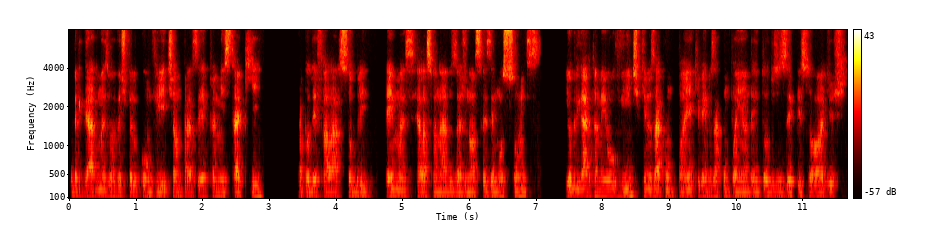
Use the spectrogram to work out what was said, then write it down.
Obrigado mais uma vez pelo convite. É um prazer para mim estar aqui para poder falar sobre temas relacionados às nossas emoções. E obrigado também ao ouvinte que nos acompanha, que vem nos acompanhando em todos os episódios.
